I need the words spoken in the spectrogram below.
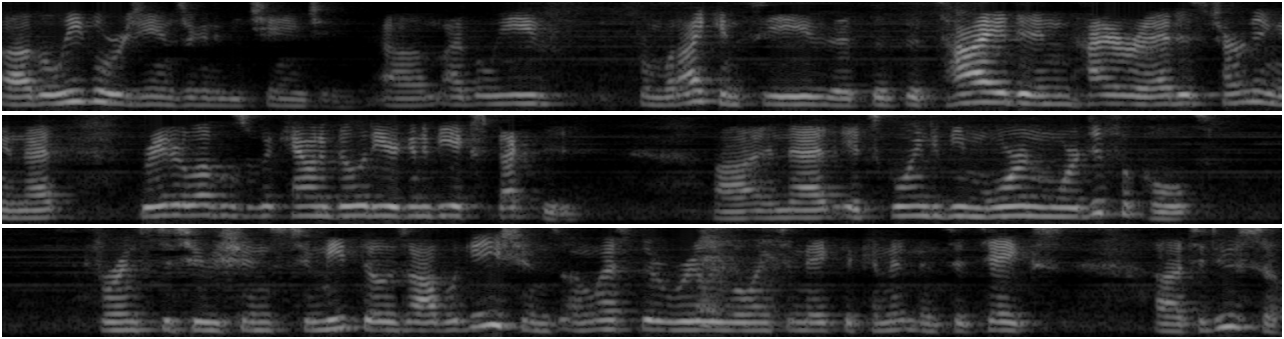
Uh, the legal regimes are going to be changing. Um, I believe, from what I can see, that the, the tide in higher ed is turning and that greater levels of accountability are going to be expected. Uh, and that it's going to be more and more difficult for institutions to meet those obligations unless they're really willing to make the commitments it takes uh, to do so.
